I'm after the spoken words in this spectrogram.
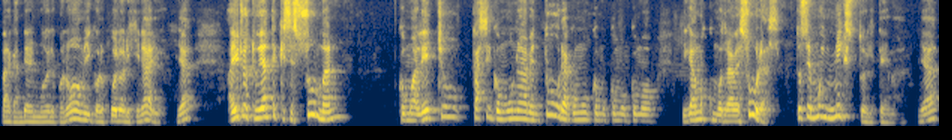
para cambiar el modelo económico, los pueblos originarios. ¿ya? Hay otros estudiantes que se suman como al hecho, casi como una aventura, como, como, como, como digamos, como travesuras. Entonces es muy mixto el tema. ¿ya?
